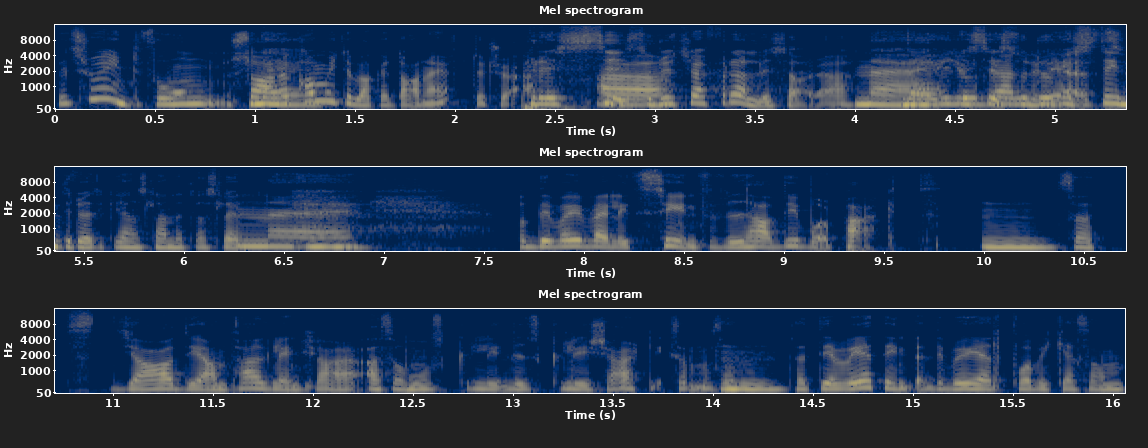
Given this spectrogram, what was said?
det tror jag inte. För hon, Sara Nej. kom ju tillbaka dagen efter tror jag. Precis, Ja. så du träffade aldrig Sara? Nej, jag gjorde precis. Så då det. visste inte du att gränslandet var slut? Nej. Och det var ju väldigt synd, för vi hade ju vår pakt. Mm. Så att jag hade ju antagligen klarat, alltså hon skulle, vi skulle ju kört liksom. Och sen, Mm. Så att jag vet inte, det beror helt på vilka som...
